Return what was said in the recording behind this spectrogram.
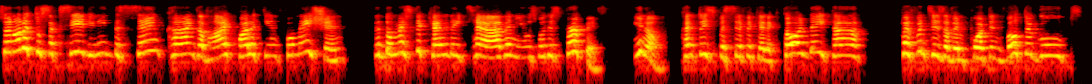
So in order to succeed, you need the same kinds of high quality information that domestic candidates have and use for this purpose. You know, country-specific electoral data, preferences of important voter groups,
